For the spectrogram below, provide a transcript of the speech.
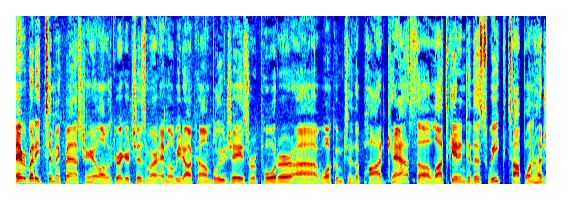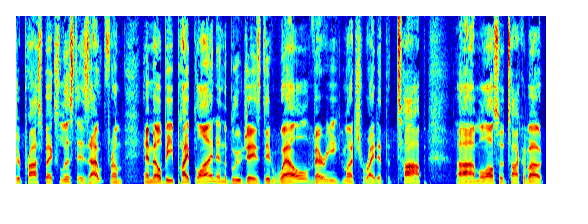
Hey everybody, Tim McMaster here, along with Gregor Chisholm, our MLB.com Blue Jays reporter. Uh, welcome to the podcast. A lot to get into this week. Top 100 prospects list is out from MLB Pipeline, and the Blue Jays did well, very much right at the top. Um, we'll also talk about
